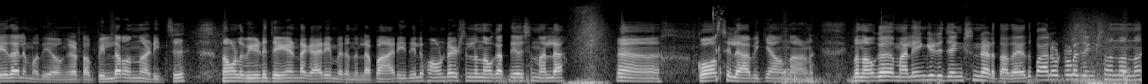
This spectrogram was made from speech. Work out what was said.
ചെയ്താലും മതിയാവും. കേട്ടോ. പില്ലറൊന്നും അടിച്ച് നമ്മൾ വീട് ചെയ്യേണ്ട കാര്യം വരുന്നില്ല. അപ്പോൾ ആ രീതിയിൽ ഫൗണ്ടേഷനിൽ നമുക്ക് അത്യാവശ്യം നല്ല കോസ്റ്റ് ലാഭിക്കാവുന്നതാണ്. ഇപ്പോൾ നമുക്ക് മലയൻകീഴ് ജംഗ്ഷന്റെ അടുത്ത് അതായത് പാലോട്ടുള്ള ജംഗ്ഷനിൽ നിന്ന്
